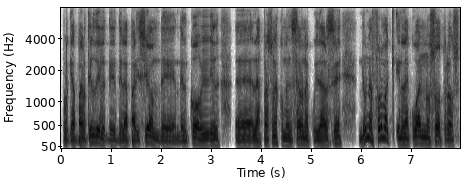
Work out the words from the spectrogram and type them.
porque a partir de, la aparición del COVID, eh, las personas comenzaron a cuidarse de una forma en la cual nosotros,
